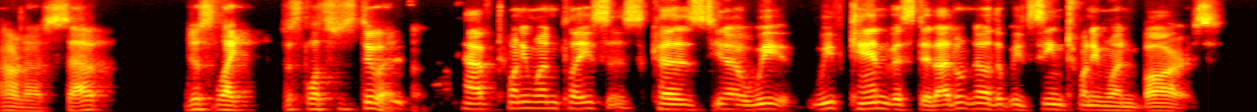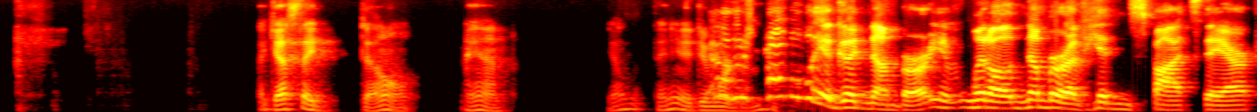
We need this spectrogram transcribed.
I don't know, seven just like just let's just do it. Have 21 places because you know we we've canvassed it. I don't know that we've seen 21 bars. I guess they don't. Man, you they need to do well, more. There's probably a good number, you know, little number of hidden spots there.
